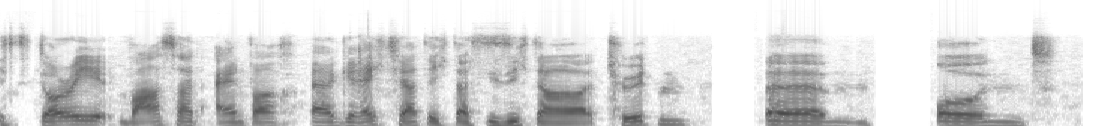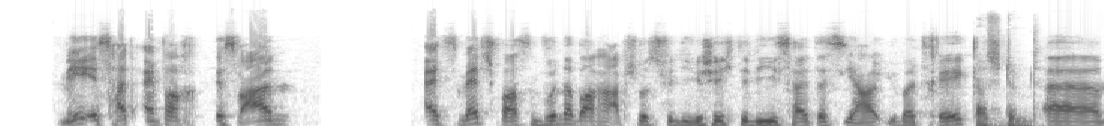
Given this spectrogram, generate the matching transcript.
die Story war es halt einfach äh, gerechtfertigt, dass sie sich da töten. Ähm, und nee, es hat einfach, es war ein, als Match war es ein wunderbarer Abschluss für die Geschichte, die es halt das Jahr überträgt. Das stimmt. Ähm,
